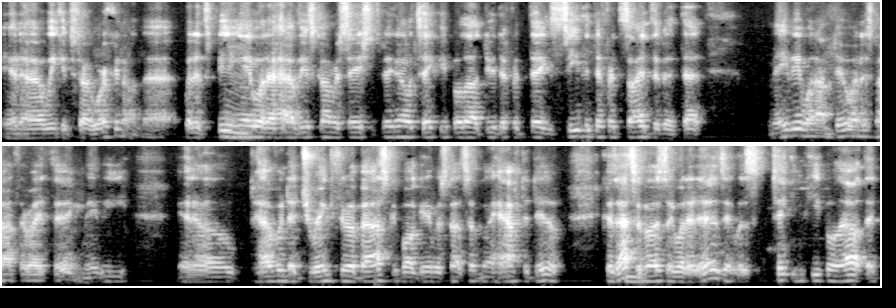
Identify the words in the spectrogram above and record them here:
You know, we can start working on that. But it's being Mm. able to have these conversations, being able to take people out, do different things, see the different sides of it. That maybe what I'm doing is not the right thing. Maybe you know, having to drink through a basketball game is not something I have to do. Because that's Mm. mostly what it is. It was taking people out that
